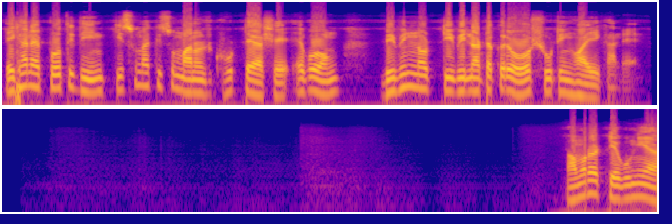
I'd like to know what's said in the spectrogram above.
এখানে প্রতিদিন কিছু না কিছু মানুষ ঘুরতে আসে এবং বিভিন্ন টিভি নাটকেরও শুটিং হয় এখানে। আমরা টেবুনিয়া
